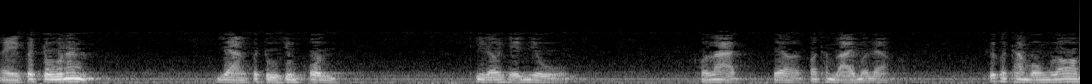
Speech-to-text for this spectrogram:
ในประตูนั้นอย่างประตูชุมพลที่เราเห็นอยู่โคราช แต่เขาทำลายหมดแล้ว คือเขาทำองค์ล้อม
